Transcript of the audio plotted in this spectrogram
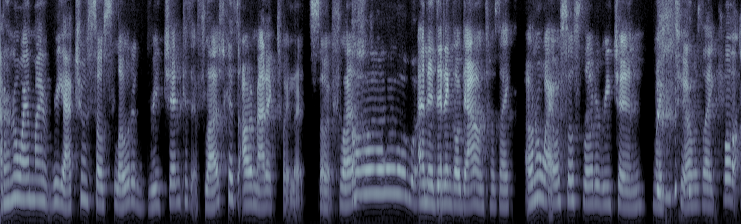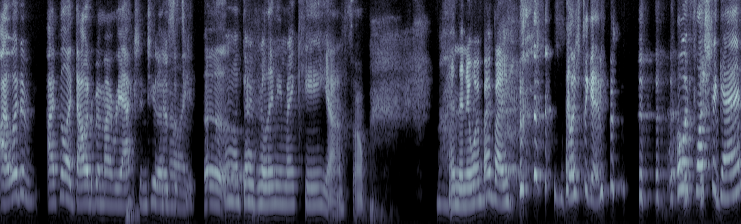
I don't know why my reaction was so slow to reach in because it flushed because it's automatic toilets, so it flushed. Oh, and it didn't go down. So I was like, I don't know why I was so slow to reach in. Like, to, I was like, well, I would have. I feel like that would have been my reaction too. Like, Hesitate. like, oh, do I really need my key? Yeah. So, and then it went bye bye. Flushed again. oh, it flushed again.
